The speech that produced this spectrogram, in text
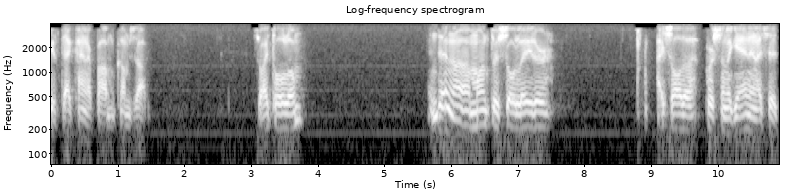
if that kind of problem comes up. So I told him, and then a month or so later, I saw the person again, and I said,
